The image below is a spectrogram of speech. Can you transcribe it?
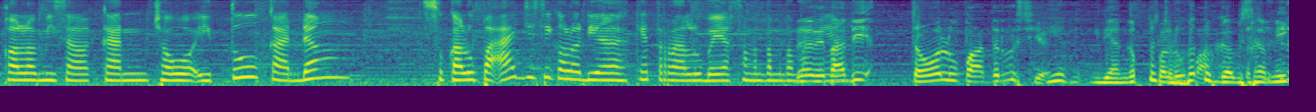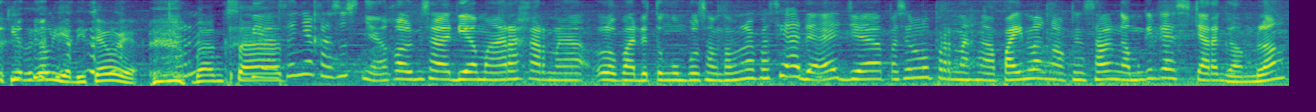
kalau misalkan cowok itu kadang suka lupa aja sih kalau dia kayak terlalu banyak sama teman-temannya dari tadi cowok lupa terus ya Iya, dianggap tuh cowok tuh gak bisa mikir kali ya di cewek ya. Bangsat. biasanya kasusnya kalau misalnya dia marah karena lo pada tuh ngumpul sama temen-temen pasti ada aja pasti lo pernah ngapain lah ngelakuin salah nggak mungkin kayak secara gamblang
